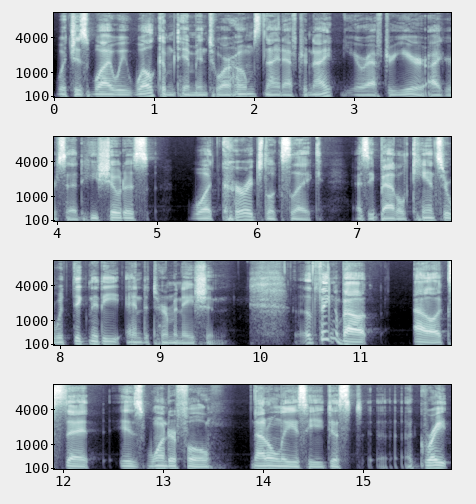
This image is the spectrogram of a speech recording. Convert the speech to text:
which is why we welcomed him into our homes night after night, year after year, Iger said. He showed us what courage looks like as he battled cancer with dignity and determination. The thing about Alex that is wonderful, not only is he just a great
